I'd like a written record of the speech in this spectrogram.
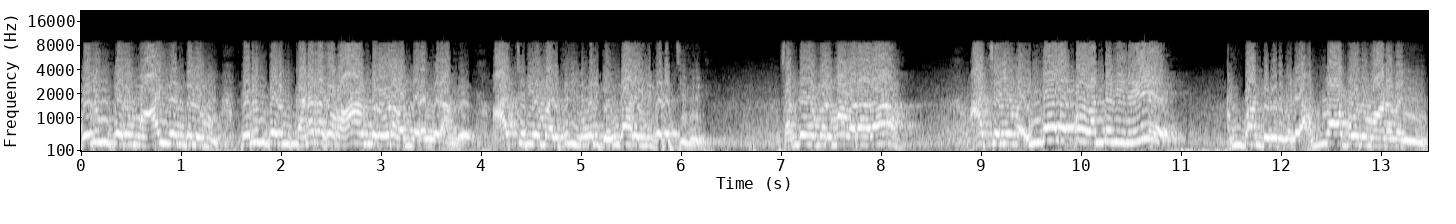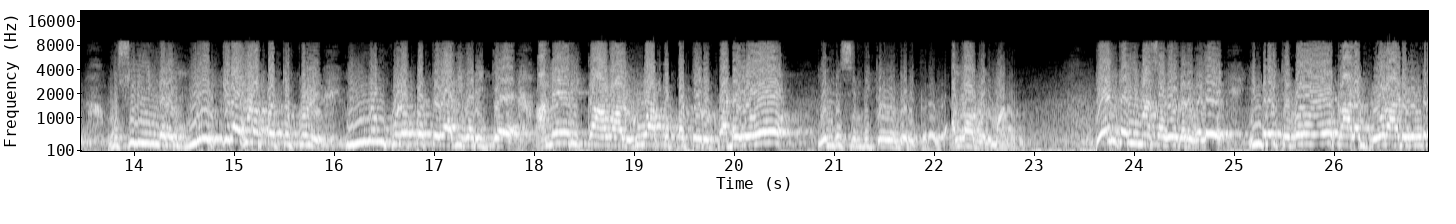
பெரும் பெரும் ஆயுதங்களும் பெரும் பெரும் கனரக வாகனங்களோட வந்து இறங்குறாங்க. ஆச்சரியமா இருக்குது இவங்களுக்கு எங்கால இது கிடைச்சது? சந்தேகம் வருமா வராதா? ஆச்சரியம். இந்தாலப்பா வந்தது இது அன்பாண்டவர்களே அல்லாஹ் போதுமானவன். முஸ்லீம்களை இருக்கிற குழப்பத்துக்குள் இன்னும் குழப்பத்தை அதிகரிக்க அமெரிக்காவால் உருவாக்கப்பட்ட ஒரு படையோ என்று சிந்திக்க வேண்டியிருக்கிறது. அல்லாஹ் போதுமானவன். ஏன் தெரியுமா சகோதரர்களே? இன்றைக்கு எவ்வளவோ காலம் போராடுகின்ற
